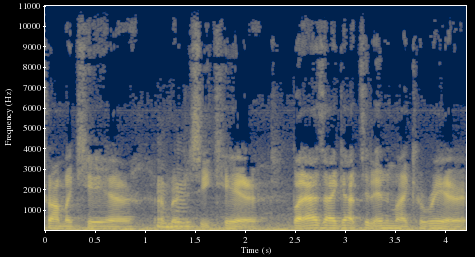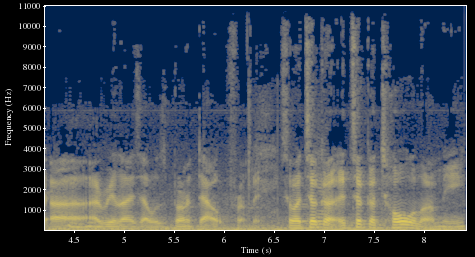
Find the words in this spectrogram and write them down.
trauma care, emergency care. But as I got to the end of my career, uh, I realized I was burnt out from it. So it took a it took a toll on me.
